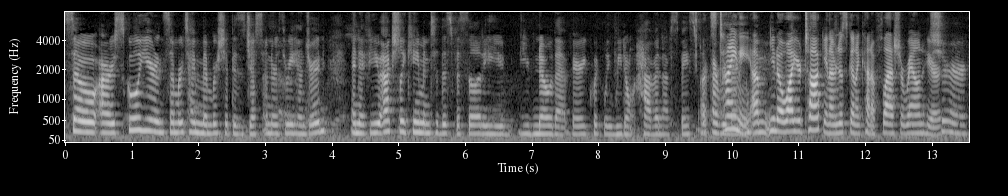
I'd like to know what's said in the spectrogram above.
So our school year and summertime membership is just under 300, and if you actually came into this facility, you'd you'd know that very quickly we don't have enough space for It's tiny. I'm, you know, while you're talking, I'm just going to kind of flash around here. Sure.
